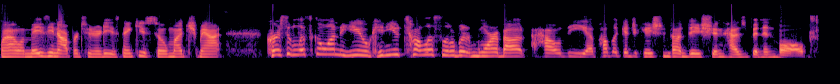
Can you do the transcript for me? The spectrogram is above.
Wow, amazing opportunities. Thank you so much, Matt. Kirsten, let's go on to you. Can you tell us a little bit more about how the uh, Public Education Foundation has been involved?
